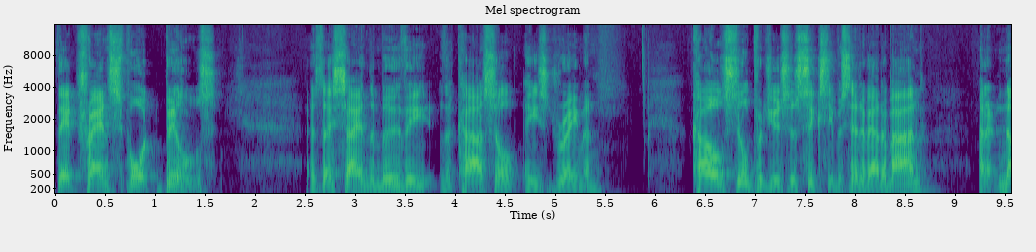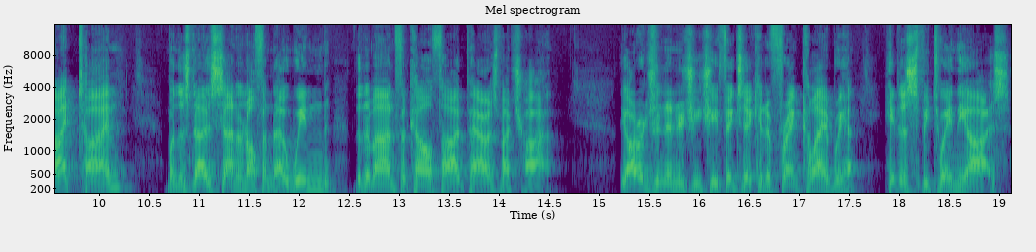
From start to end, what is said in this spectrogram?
their transport bills. As they say in the movie The Castle, he's dreaming. Coal still produces 60% of our demand, and at night time, when there's no sun and often no wind, the demand for coal fired power is much higher. The Origin Energy Chief Executive, Frank Calabria, hit us between the eyes.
